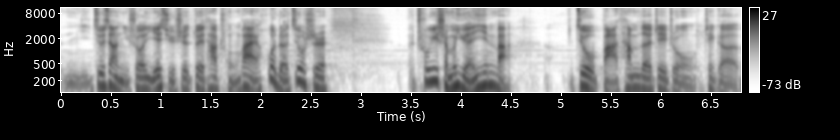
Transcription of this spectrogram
你就像你说，也许是对他崇拜，或者就是出于什么原因吧，就把他们的这种这个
